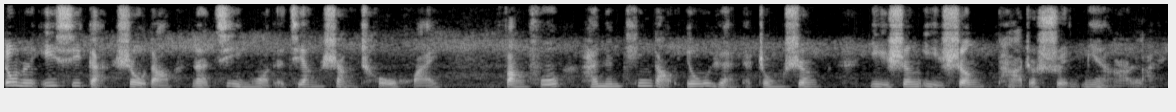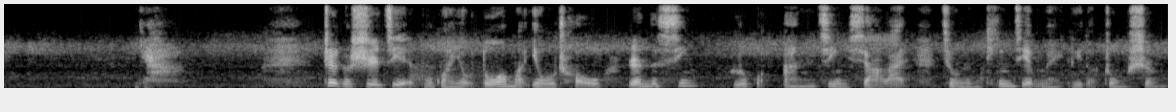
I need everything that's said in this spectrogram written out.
都能依稀感受到那寂寞的江上愁怀，仿佛还能听到悠远的钟声，一声一声踏着水面而来。呀，这个世界不管有多么忧愁，人的心如果安静下来，就能听见美丽的钟声。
